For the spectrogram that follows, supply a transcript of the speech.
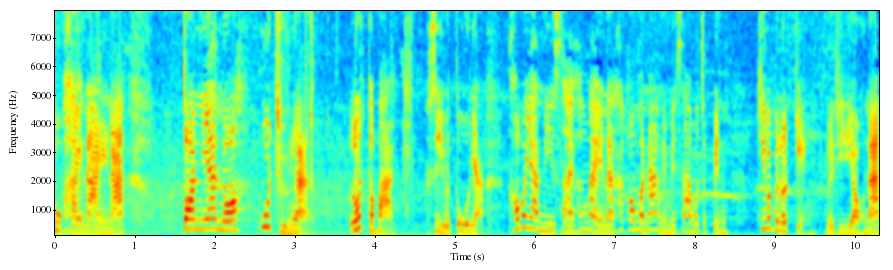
ดูภายในนะ ตอนเนี้ยเนาะ พูดถึงอะรถกระบะสี่ประตูเนี่ยเขาพยายามดีไซน์ข้างในนะ ถ้าเข้ามานั่งเนี่ยไม่ทราบว่าจะเป็นคิดว่าเป็นรถเก๋งเลยทีเดียวนะ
